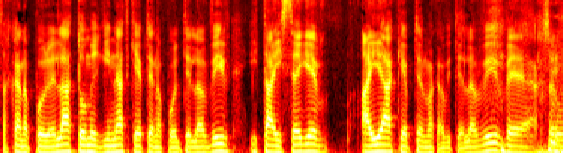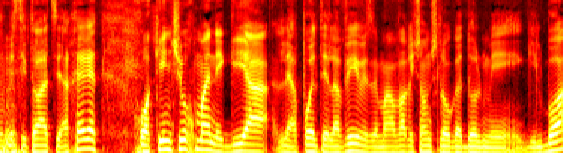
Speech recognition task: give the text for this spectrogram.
שחקן הפועל אילת, תומר גינת, קפטן הפועל תל אביב, איתי שגב, היה קפטן מכבי תל אביב, ועכשיו הוא בסיטואציה אחרת. חואקין שוחמן הגיע להפועל תל אביב, וזה מעבר ראשון שלו גדול מגלבוע.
